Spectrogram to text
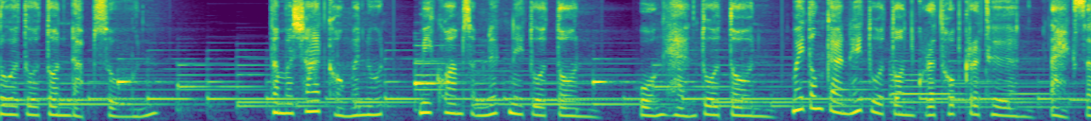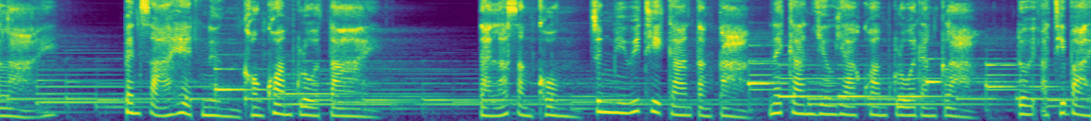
ลัวตัวตนดับศูนย์ ธรรมชาติของมนุษย์มีความสำนึกในตัวตน หวงแหนตัวตน ไม่ต้องการให้ตัวตนกระทบกระเทือน แตกสลาย เป็นสาเหตุหนึ่งของความกลัวตาย แต่ละสังคมจึงมีวิธีการต่างๆ ในการเยียวยาความกลัวดังกล่าว โดยอธิบาย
